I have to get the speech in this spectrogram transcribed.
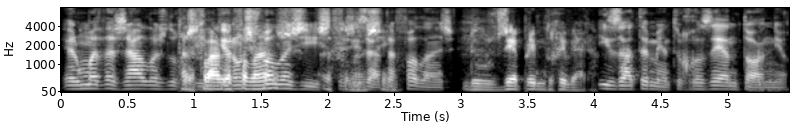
era uma das alas do regime, que eram os falangistas, falange, exato, a falange. Do José Primo de Rivera. Exatamente, o José António.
